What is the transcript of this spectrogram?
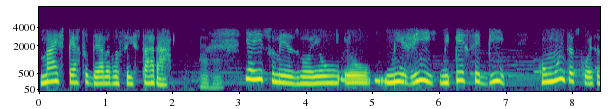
mais perto dela você estará. Uhum. E é isso mesmo, eu, eu me vi, me percebi com muitas coisas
